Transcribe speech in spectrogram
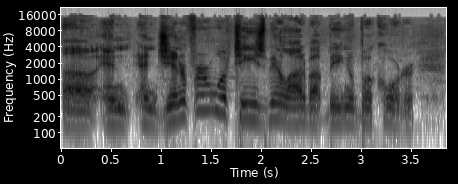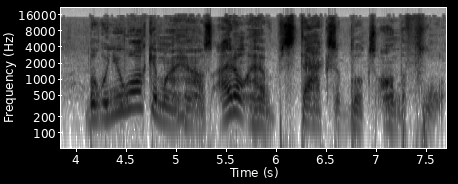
Uh, and and Jennifer will tease me a lot about being a book hoarder. But when you walk in my house, I don't have stacks of books on the floor.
